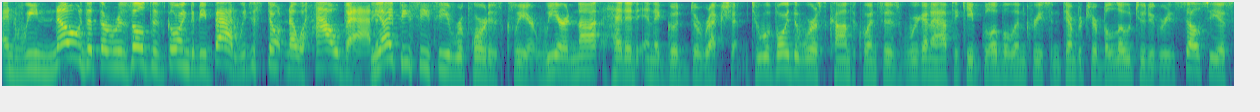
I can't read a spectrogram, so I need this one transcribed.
and we know that the result is going to be bad. We just don't know how bad. The IPCC report is clear. We are not headed in a good direction. To avoid the worst consequences, we're going to have to keep global increase in temperature below 2 degrees Celsius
